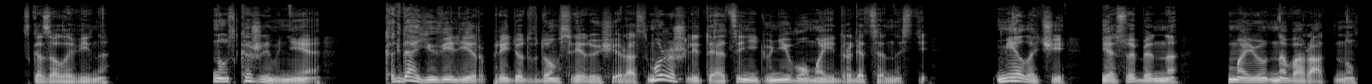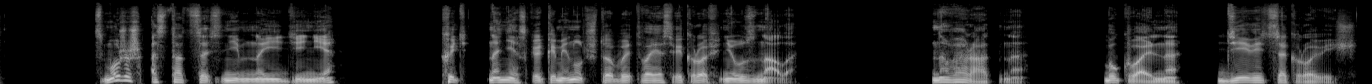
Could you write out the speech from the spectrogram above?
— сказала Вина. «Но скажи мне, когда ювелир придет в дом в следующий раз, можешь ли ты оценить у него мои драгоценности? Мелочи и особенно мою наворатну. Сможешь остаться с ним наедине?» хоть на несколько минут, чтобы твоя свекровь не узнала. Наворатно. Буквально девять сокровищ.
